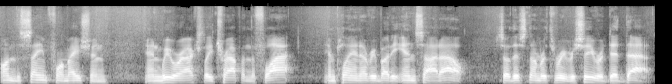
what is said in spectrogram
on the same formation, and we were actually trapping the flat and playing everybody inside out. So this number three receiver did that.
